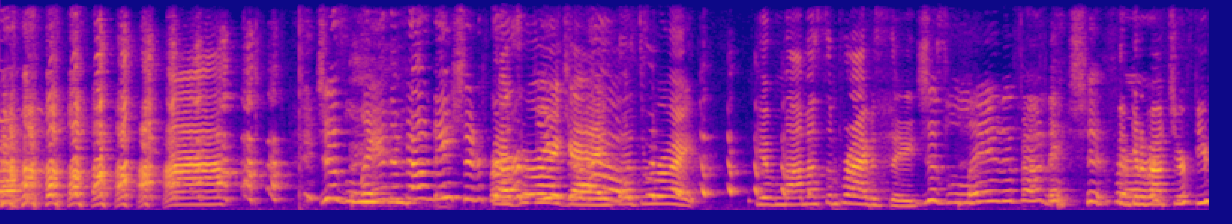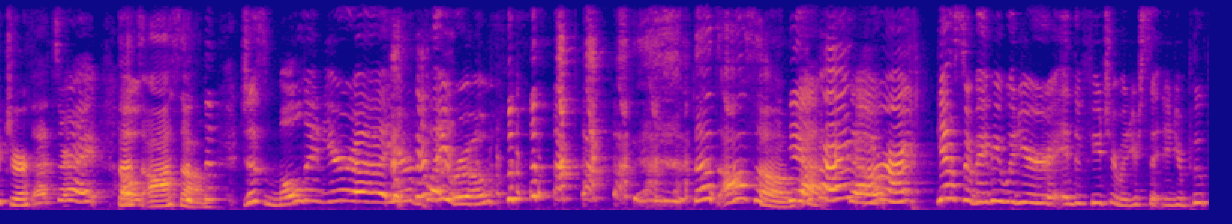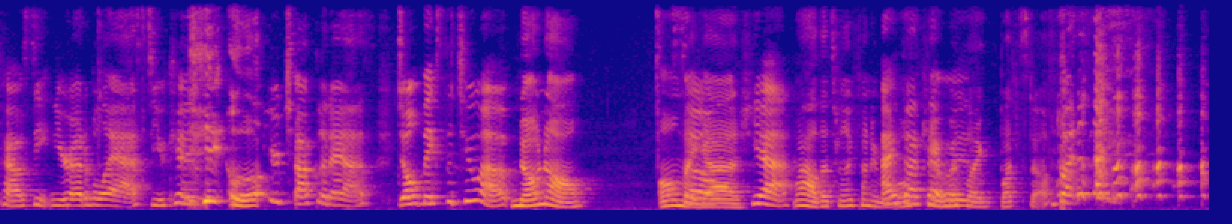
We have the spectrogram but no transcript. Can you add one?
just laying the foundation for That's right, guys. house. That's right. Give mama some privacy. Just laying the foundation for Thinking our- about your future. That's right. That's Oh, awesome. just molding your uh your playroom. That's awesome. Yeah, Okay. so- all right. yeah, so maybe when you're in the future, when you're sitting in your poop house eating your edible ass, you can Ugh. your chocolate ass. Don't mix the two up. no, no. Oh my So, gosh. Yeah, Wow, that's really funny. We I both came with was- like butt stuff. but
